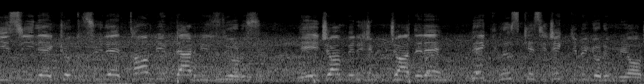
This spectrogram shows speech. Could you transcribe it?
İyisiyle kötüsüyle tam bir derbi izliyoruz. Heyecan verici mücadele pek hız kesecek gibi görünmüyor.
